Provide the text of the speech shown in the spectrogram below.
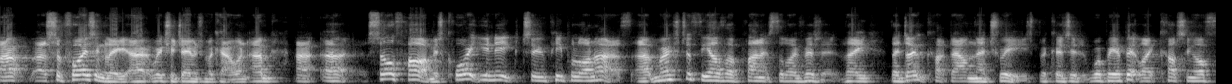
uh, uh surprisingly, uh, Richard James MacCowan, um, uh, self harm is quite unique to people on Earth. most of the other planets that I visit, they, they don't cut down their trees because it would be a bit like cutting off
